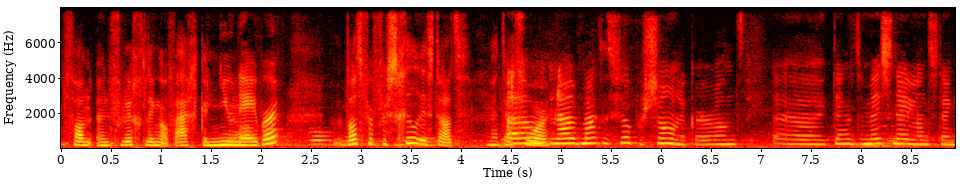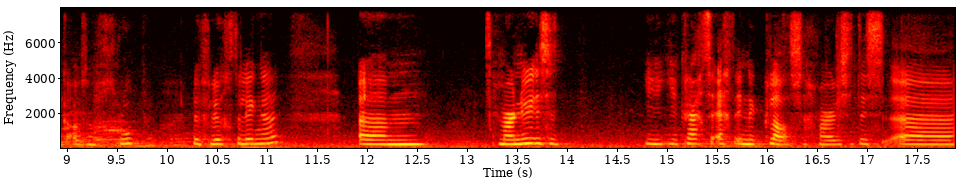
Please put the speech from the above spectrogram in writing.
van een vluchteling of eigenlijk een new neighbor, wat voor verschil is dat met daarvoor? Um, nou, het maakt het veel persoonlijker, want uh, ik denk dat de meeste Nederlanders denken als een groep, de vluchtelingen. Um, maar nu is het je, je, krijgt ze echt in de klas, zeg maar. Dus het is, uh,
